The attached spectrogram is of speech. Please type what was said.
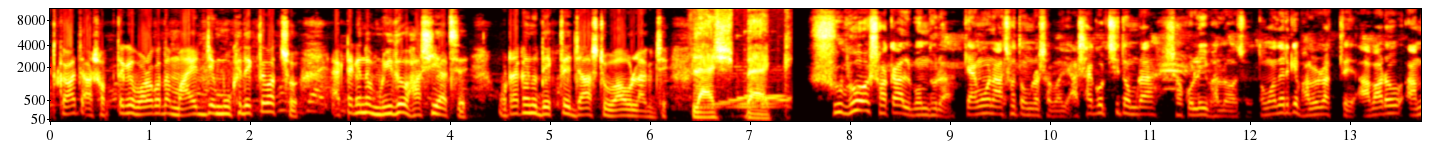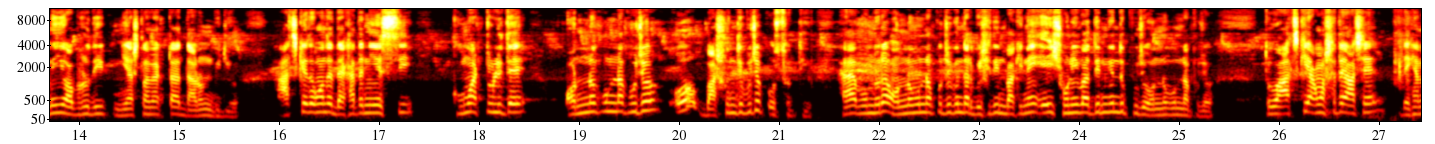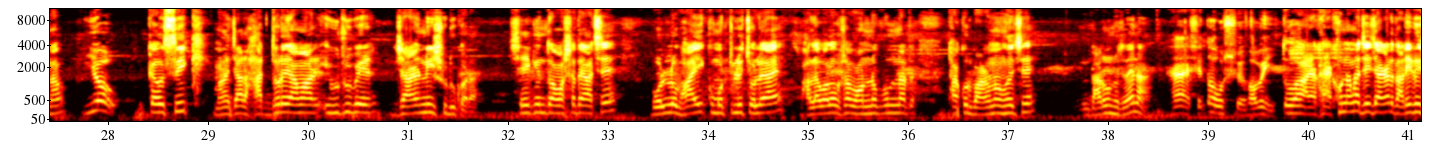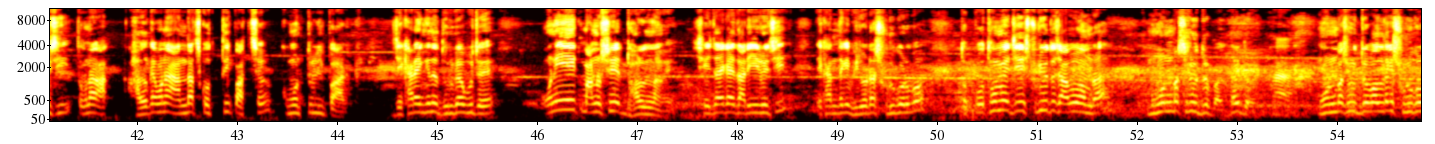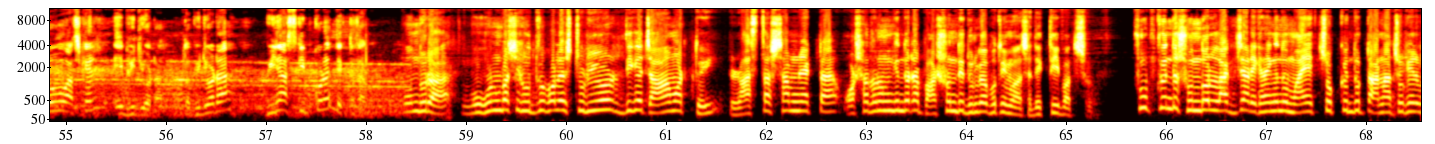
নিখুঁত কাজ আর সব থেকে বড় কথা মায়ের যে মুখে দেখতে পাচ্ছ একটা কিন্তু মৃদু হাসি আছে। ওটা কিন্তু দেখতে জাস্ট ওয়াও লাগছে। Flashback. শুভ সকাল বন্ধুরা। কেমন আছো তোমরা সবাই? আশা করছি তোমরা সকলেই ভালো আছো। তোমাদেরকে ভালো রাখতে আবারও আমি অভ্রদীপ নিয়ে আসলাম একটা দারুণ ভিডিও আজকে তোমাদের দেখাতে নিয়ে এসেছি কুমারটুলিতে অন্নপূর্ণা পুজো ও বাসন্তী পুজো প্রস্তুতি। হ্যাঁ বন্ধুরা অন্নপূর্ণা পুজো কিন্তু আর বেশি দিন বাকি নেই। এই শনিবার দিন কিন্তু পুজো অন্নপূর্ণা পুজো। তো আজকে আমার সাথে আছে দেখে নাও। ইয়ো কৌশিক মানে যার হাত ধরে আমার ইউটিউবের জার্নি শুরু করা। সে কিন্তু আমার সাথে আছে। বলল ভাই কুমোরটুলি চলে আয়। ভালো ভালো সব অন্নপূর্ণা ঠাকুর বানানো হয়েছে। দারুণ হয়েছে তাই না? হ্যাঁ সে তো অবশ্যই হবেই। তো এখন আমরা যে জায়গাটা দাঁড়িয়ে রয়েছি তোমরা হালকা মানে আন্দাজ করতেই পারছ কুমোরটুলি পার্ক। যেখানে কিন্তু দুর্গাপুজোয় অনেক মানুষের ঢল নামে। সেই জায়গায় দাঁড়িয়ে রয়েছি। এখান থেকে ভিডিওটা শুরু করব। তো প্রথমে যে স্টুডিওতে যাব আমরা মোহনবাসী রুদ্রপাল তাই তো? হ্যাঁ। মোহনবাসী রুদ্রপাল থেকে শুরু করব আজকের এই ভিডিওটা। তো ভিডিওটা বিনা স্কিপ করে দেখতে থাকো। বন্ধুরা মোহনবাসী রুদ্রপালের স্টুডিওর দিকে যাওয়া মাত্রই রাস্তার সামনে একটা অসাধারণ কিন্তু একটা বাসন্তী দুর্গা প্রতিমা আছে দেখতেই পাচ্ছ। খুব কিন্তু সুন্দর লাগছে আর এখানে কিন্তু মায়ের চোখ কিন্তু টানা চোখের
